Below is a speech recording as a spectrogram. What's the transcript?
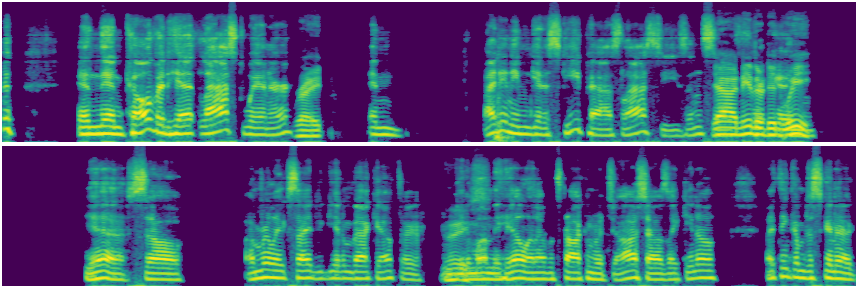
and then COVID hit last winter. Right. And I didn't even get a ski pass last season. So yeah, neither did we. Yeah. So I'm really excited to get him back out there nice. get him on the hill. And I was talking with Josh. I was like, you know, I think I'm just going to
